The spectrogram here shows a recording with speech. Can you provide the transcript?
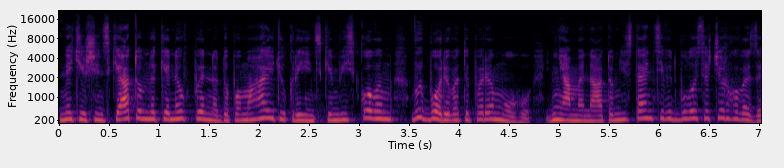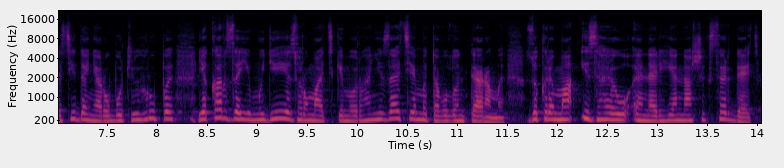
Нетішинські атомники невпинно допомагають українським військовим виборювати перемогу. Днями на атомній станції відбулося чергове засідання робочої групи, яка взаємодіє з громадськими організаціями та волонтерами, зокрема із ГЕО «Енергія наших сердець.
